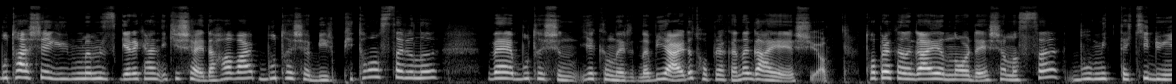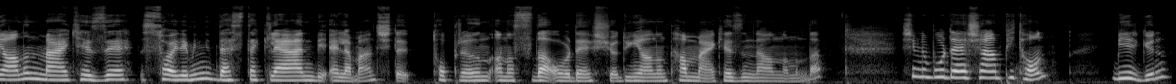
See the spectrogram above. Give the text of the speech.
Bu taşla ilgili bilmemiz gereken iki şey daha var. Bu taşa bir piton sarılı ve bu taşın yakınlarında bir yerde Toprak Ana Gaia yaşıyor. Toprak Ana Gaia'nın orada yaşaması bu mitteki dünyanın merkezi söylemini destekleyen bir element. İşte toprağın anası da orada yaşıyor. Dünyanın tam merkezinde anlamında. Şimdi burada yaşayan Piton bir gün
